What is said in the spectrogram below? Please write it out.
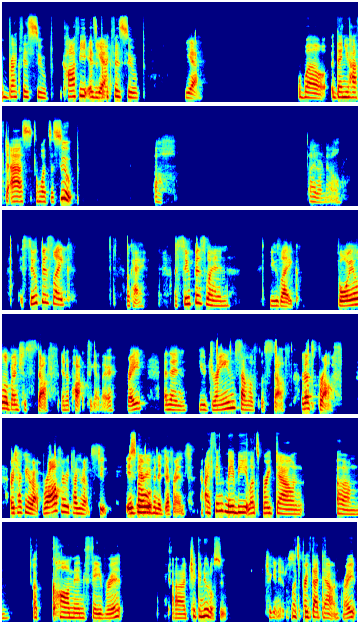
breakfast soup. Coffee is Yeah. breakfast soup. Yeah. Well, then you have to ask, what's a soup? Oh. I don't know. Soup is like okay. A soup is when you like boil a bunch of stuff in a pot together, right? And then you drain some of the stuff. Or that's broth. Are we talking about broth or are we talking about soup? Is there even a difference? I think maybe let's break down um, a common favorite uh, chicken noodle soup. Chicken noodles. Let's break that down, right?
